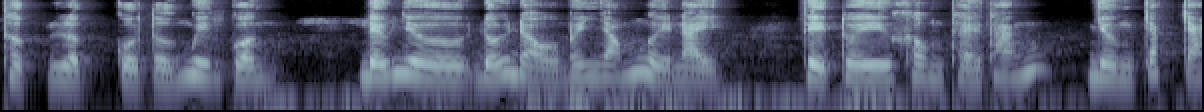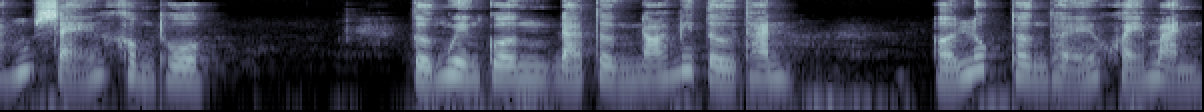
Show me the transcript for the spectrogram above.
thực lực của tưởng Nguyên Quân, nếu như đối đầu với nhóm người này thì tuy không thể thắng nhưng chắc chắn sẽ không thua. Tưởng Nguyên Quân đã từng nói với Từ Thanh, ở lúc thân thể khỏe mạnh,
